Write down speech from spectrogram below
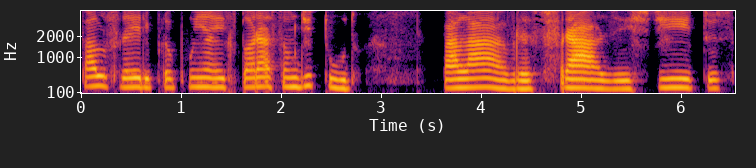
Paulo Freire propunha a exploração de tudo: palavras, frases, ditos,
